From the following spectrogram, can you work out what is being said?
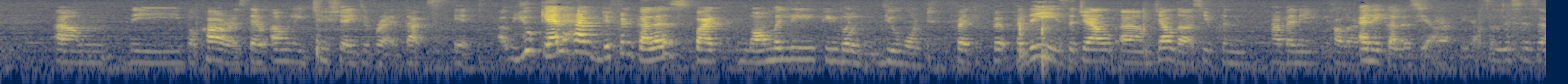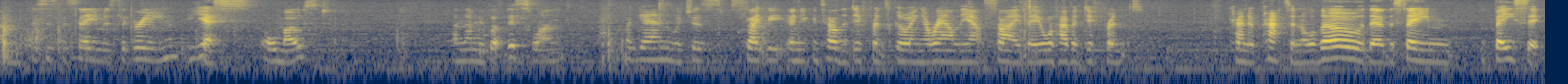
um, the Bokharas, there are only two shades of red. That's it. You can have different colors but normally people you won't But, but for these, the gel um, Geldas, you can have any color. any colors yeah, yeah. yeah. So this is um, this is the same as the green, yes almost. And then we've got this one again, which is slightly, and you can tell the difference going around the outside. They all have a different kind of pattern, although they're the same basic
